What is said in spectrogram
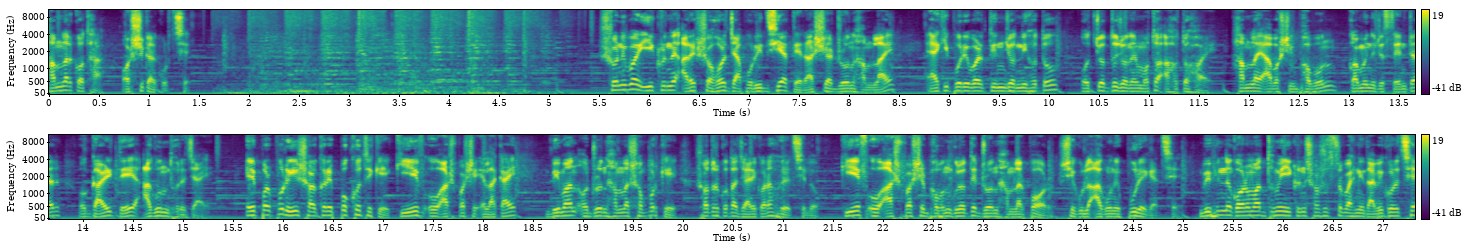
হামলার কথা অস্বীকার করছে। শনিবার ইউক্রেনের আরেক শহর জাপোরিঝিয়াতে রাশিয়ার ড্রোন হামলায় একই পরিবার তিনজন নিহত ও চোদ্দ জনের মতো আহত হয়। হামলায় আবাসিক ভবন, কমিউনিটি সেন্টার ও গাড়িতে আগুন ধরে যায়। এরপর পরই সরকারের পক্ষ থেকে কিয়েভ ও আশপাশের এলাকায় বিমান ও ড্রোন হামলা সম্পর্কে সতর্কতা জারি করা হয়েছিল। কিয়েভ ও আশপাশের ভবনগুলোতে ড্রোন হামলার পর সেগুলো আগুনে পুড়ে গেছে। বিভিন্ন গণমাধ্যমে ইউক্রেন সশস্ত্র বাহিনী দাবি করেছে,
